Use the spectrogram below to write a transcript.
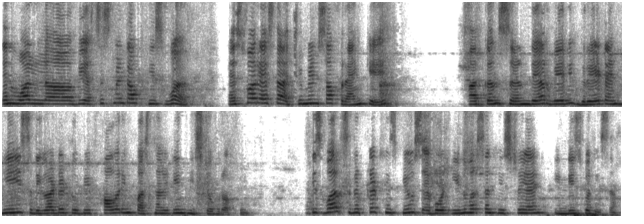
Then while uh, the assessment of his work, as far as the achievements of Ranke are concerned, they are very great and he is regarded to be powering personality in historiography. His works reflect his views about universal history and individualism.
